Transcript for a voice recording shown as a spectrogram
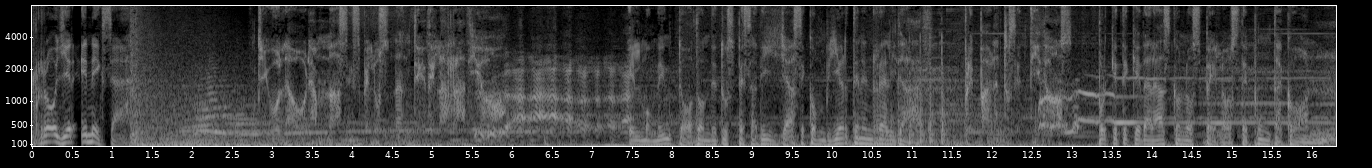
Roger Enexa. Más espeluznante de la radio. El momento donde tus pesadillas se convierten en realidad. Prepara tus sentidos, porque te quedarás con los pelos de punta con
